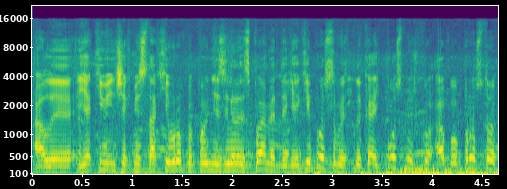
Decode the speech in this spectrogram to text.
Але як і в інших містах Європи, повинні з'явитися пам'ятники, які просто викликають посмішку або просто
